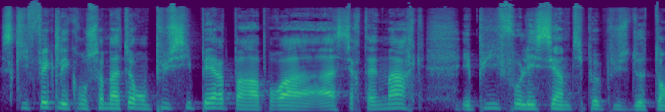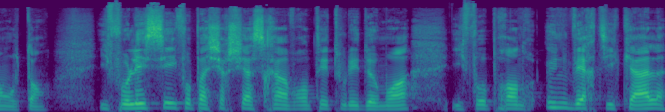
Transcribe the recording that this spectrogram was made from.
ce qui fait que les consommateurs ont pu s'y perdre par rapport à, certaines marques. Et puis il faut laisser un petit peu plus de temps au temps. Il faut laisser, il faut pas chercher à se réinventer tous les deux mois. Il faut prendre une verticale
